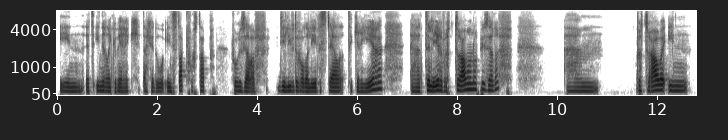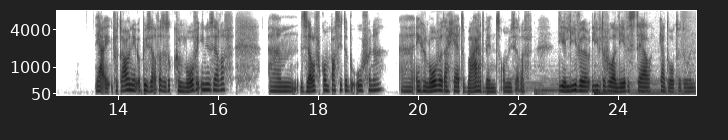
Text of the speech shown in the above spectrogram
in het innerlijke werk dat je doet, in stap voor stap voor jezelf die liefdevolle levensstijl te creëren, uh, te leren vertrouwen op jezelf, um, vertrouwen in ja, vertrouwen op jezelf, dat is ook geloven in jezelf um, zelfcompassie te beoefenen uh, en geloven dat jij het waard bent om jezelf die liefdevolle levensstijl cadeau te doen.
